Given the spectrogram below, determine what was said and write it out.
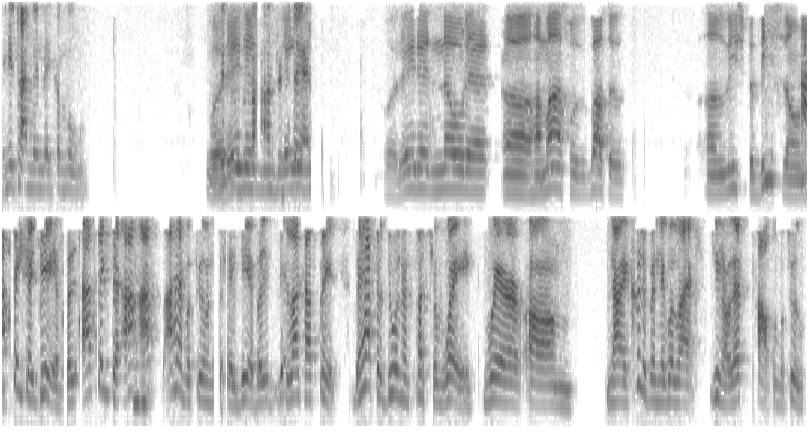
anytime they make a move. Well, this they is didn't I understand. Well, they didn't know that uh, Hamas was about to unleash the beast on them. I think they did, but I think that I I, I have a feeling that they did. But like I said, they have to do it in such a way where um now it could have been they were lax, you know, that's possible too.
